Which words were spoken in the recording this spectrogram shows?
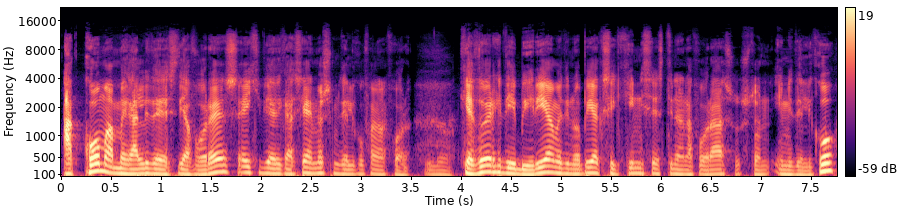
Ακόμα μεγαλύτερες διαφορές έχει η διαδικασία ενός ημιτελικού Final Four. Ναι. Και εδώ έρχεται η εμπειρία με την οποία ξεκίνησε την αναφορά σου στον ημιτελικό.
